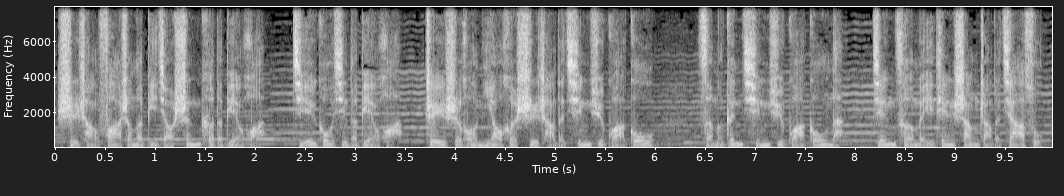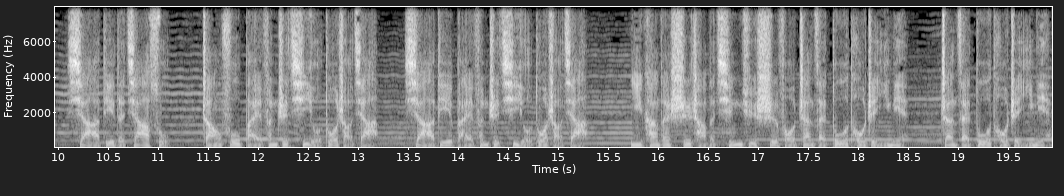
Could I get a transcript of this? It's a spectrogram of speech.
市场发生了比较深刻的变化，结构性的变化，这时候你要和市场的情绪挂钩，怎么跟情绪挂钩呢？监测每天上涨的加速，下跌的加速。涨幅百分之七有多少家？下跌百分之七有多少家？你看看市场的情绪是否站在多头这一面？站在多头这一面，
